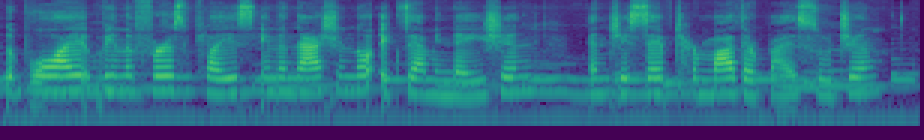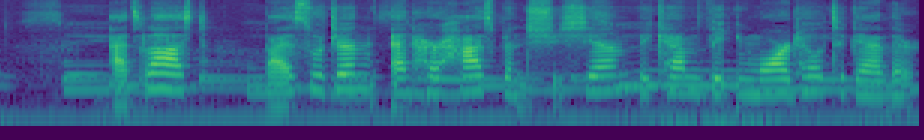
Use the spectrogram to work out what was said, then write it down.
the boy won the first place in the national examination, and she saved her mother Bai Suzhen. At last, Bai Suzhen and her husband Xu Xian became the immortal together.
